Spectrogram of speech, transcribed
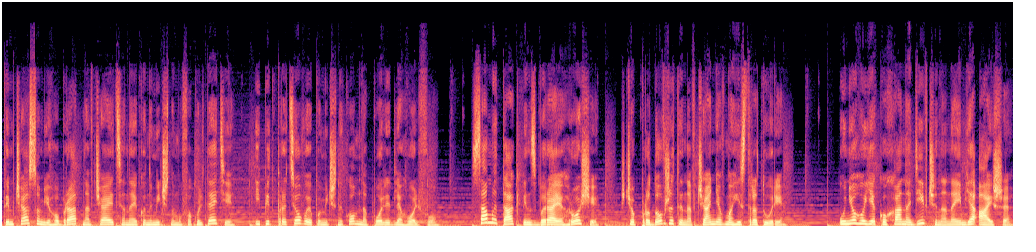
Тим часом його брат навчається на економічному факультеті і підпрацьовує помічником на полі для гольфу. Саме так він збирає гроші, щоб продовжити навчання в магістратурі. У нього є кохана дівчина на ім'я Айше.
